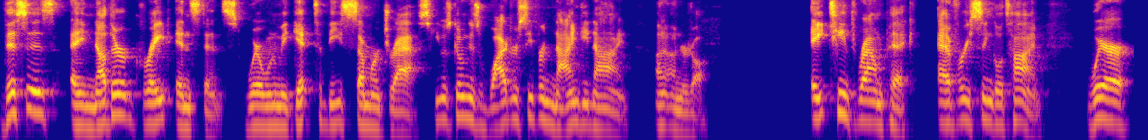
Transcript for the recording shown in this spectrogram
This is another great instance where when we get to these summer drafts, he was going as wide receiver 99 on underdog, 18th round pick every single time. Where,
